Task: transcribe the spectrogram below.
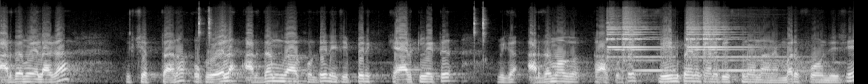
అర్థమయ్యేలాగా చెప్తాను. ఒకవేళ అర్థం కాకుంటే నేను చెప్పిన క్యాల్కులేటర్ మీకు అర్థం కాకుంటే స్క్రీన్ పైన కనిపిస్తున్న నా నెంబర్ ఫోన్ చేసి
